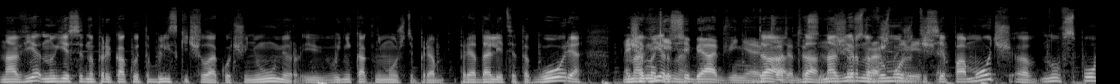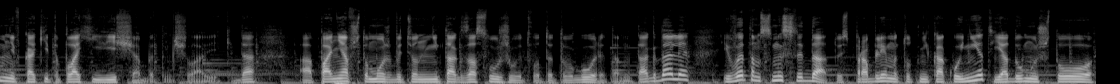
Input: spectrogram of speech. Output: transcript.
Наве... Ну, если, например, какой-то близкий человек очень умер, и вы никак не можете преодолеть это горе, а наверное... многие себя обвиняют. Да, вот это да, наверное, вы можете вещи. себе помочь, э, ну, вспомнив какие-то плохие вещи об этом человеке, да, а, поняв, что, может быть, он не так заслуживает вот этого горя там и так далее. И в этом смысле, да, то есть проблемы тут никакой нет. Я думаю, что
